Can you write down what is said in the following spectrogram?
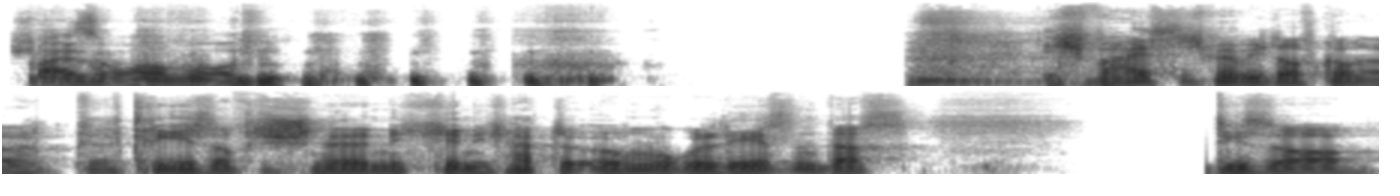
Scheiß Ohrwurm. Ich weiß nicht mehr, wie ich drauf komme, aber das kriege ich jetzt auf die Schnelle nicht hin. Ich hatte irgendwo gelesen, dass dieser,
